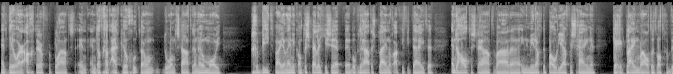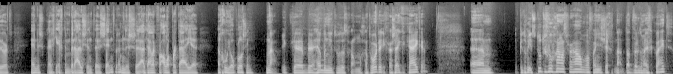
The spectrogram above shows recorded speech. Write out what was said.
het deel erachter verplaatst. En, en dat gaat eigenlijk heel goed. Daardoor ontstaat er een heel mooi gebied... waar je aan de ene kant de spelletjes hebt. We hebben op het Ratersplein nog activiteiten. En de Haltestraat waar eh, in de middag de podia verschijnen. Kerkplein waar altijd wat gebeurt. En dus krijg je echt een bruisend eh, centrum. Dus eh, uiteindelijk voor alle partijen een goede oplossing. Nou, ik eh, ben heel benieuwd hoe dat allemaal gaat worden. Ik ga zeker kijken. Ehm, heb je nog iets toe te voegen aan het verhaal waarvan je zegt... nou, dat wil ik nog even kwijt?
